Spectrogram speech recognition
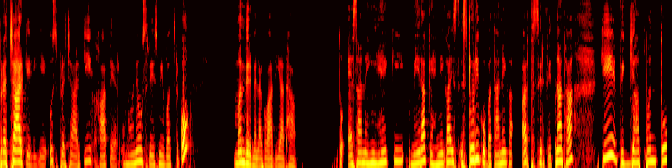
प्रचार के लिए, उस प्रचार की खातिर उन्होंने उस रेशमी वस्त्र को मंदिर में लगवा दिया था। तो ऐसा नहीं है कि मेरा कहने का, इस स्टोरी को बताने का अर्थ सिर्फ़ इतना था कि विज्ञापन तो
